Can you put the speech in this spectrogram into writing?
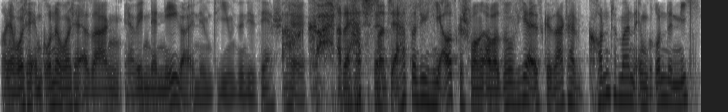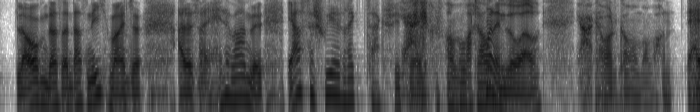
Und er wollte, im Grunde wollte er sagen, ja, wegen der Neger in dem Team sind die sehr schnell. Oh Gott, also er hat er hat's natürlich nicht ausgesprochen, aber so wie er es gesagt hat, konnte man im Grunde nicht glauben, dass er das nicht meinte. Also es war der helle Wahnsinn. Erstes Spiel direkt, zack, Ja, Shitstorm. warum macht man denn so? Ja, kann man, kann man mal machen. Er, er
